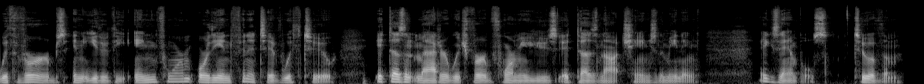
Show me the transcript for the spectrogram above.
with verbs in either the ing form or the infinitive with to. It doesn't matter which verb form you use, it does not change the meaning. Examples, two of them.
